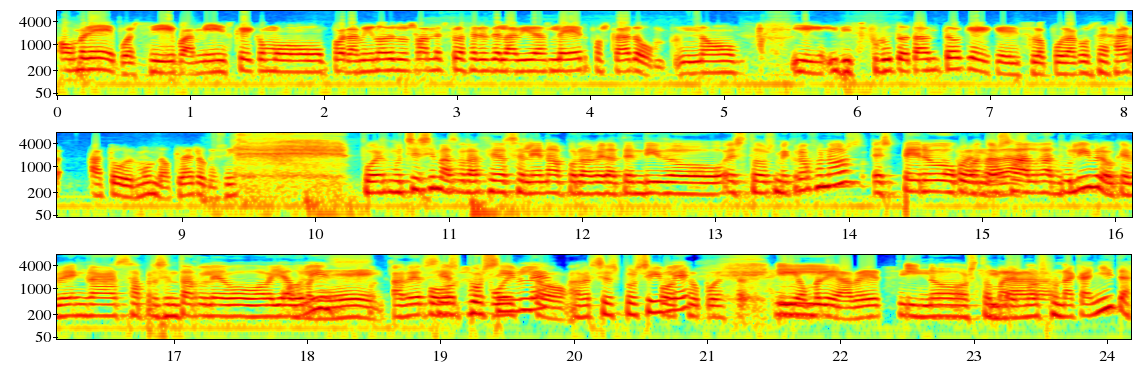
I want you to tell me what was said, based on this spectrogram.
hombre, pues sí, para mí es que como para mí uno de los grandes placeres de la vida es leer, pues claro, no y, y disfruto tanto que, que se lo puedo aconsejar a todo el mundo, claro que sí. Pues muchísimas gracias, Elena, por haber atendido estos micrófonos. Espero Pues cuando nada. salga tu libro que vengas a presentarle a Valladolid, Hombre, a ver si es posible, a ver si es posible. Por supuesto. Sí, hombre, a ver si- y nos si tomaremos la- una cañita.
